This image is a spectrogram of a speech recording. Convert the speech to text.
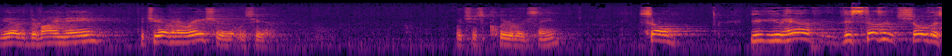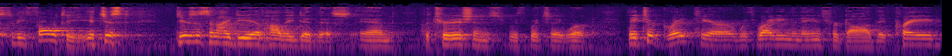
you have a divine name, but you have an erasure that was here, which is clearly seen. So you, you have, this doesn't show this to be faulty. It just gives us an idea of how they did this and the traditions with which they worked. They took great care with writing the names for God. They prayed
